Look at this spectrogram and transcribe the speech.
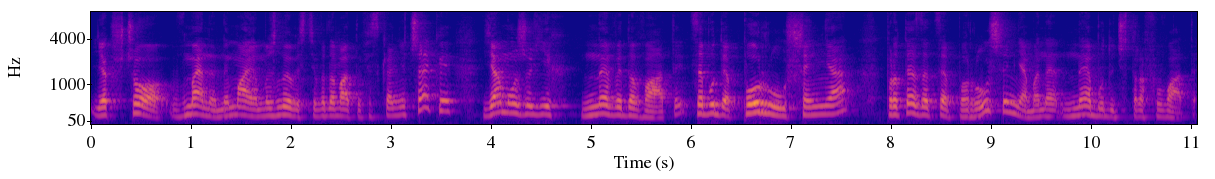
якщо в мене немає можливості видавати фіскальні чеки, я можу їх не видавати. Це буде порушення, проте за це порушення мене не будуть штрафувати.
